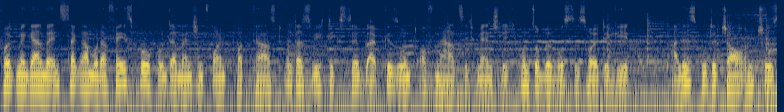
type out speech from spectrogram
Folgt mir gerne bei Instagram oder Facebook unter Menschenfreund Podcast und das Wichtigste, bleib gesund, offenherzig, menschlich und so bewusst es heute geht. Alles Gute, ciao und tschüss.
